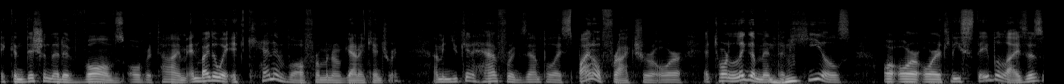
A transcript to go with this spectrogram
a condition that evolves over time. And by the way, it can evolve from an organic injury. I mean, you can have, for example, a spinal fracture or a torn ligament mm-hmm. that heals or, or, or at least stabilizes,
